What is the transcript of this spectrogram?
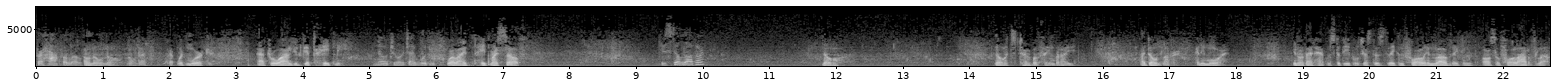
for half a loaf. Oh, no, no, no, that, that wouldn't work. After a while, you'd get to hate me. No, George, I wouldn't. Well, I'd hate myself. Do you still love her? No. No, it's a terrible thing, but I. I don't love her anymore. You know, that happens to people. Just as they can fall in love, they can also fall out of love.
